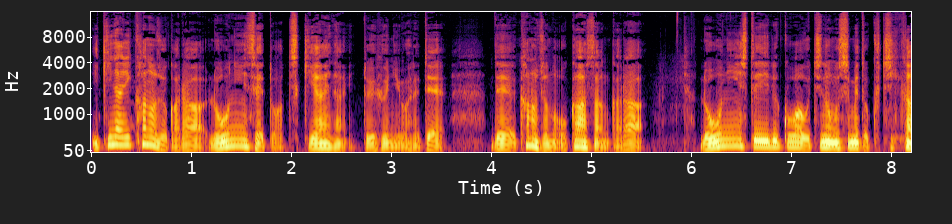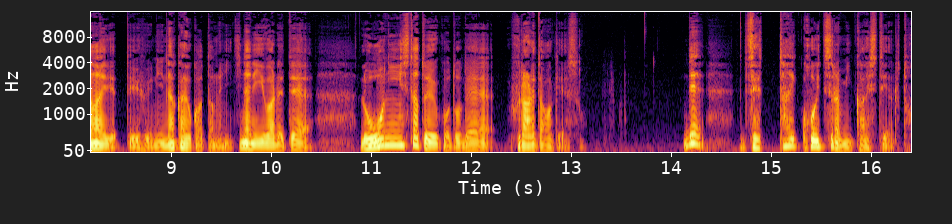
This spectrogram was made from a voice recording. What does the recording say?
いきなり彼女から浪人生とは付き合えないというふうに言われて、で、彼女のお母さんから、浪人している子はうちの娘と口聞かないでっていうふうに仲良かったのにいきなり言われて、浪人したということで振られたわけですよ。で、絶対こいつら見返してやると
